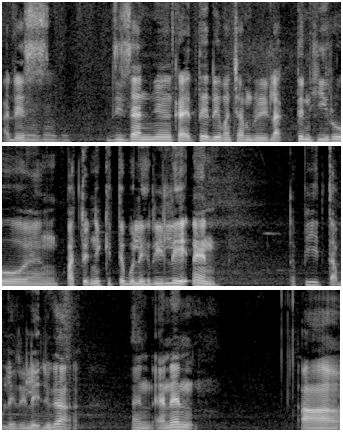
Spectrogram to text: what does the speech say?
ada s- Zizannya karakter dia macam reluctant hero yang patutnya kita boleh relate kan? Tapi tak boleh relate juga. And and then uh,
